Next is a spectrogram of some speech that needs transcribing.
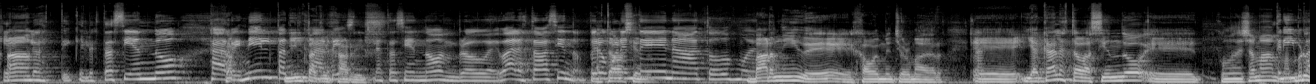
que, Ah. lo, est- que lo está haciendo Harris, Ja- Neil Patrick, Neil Patrick Harris, Harris. la está haciendo en Broadway. Va, la estaba haciendo, pero estaba cuarentena, todos mueven. Barney de eh, How I Met Your Mother. Claro. Eh, y acá la estaba haciendo, eh, ¿cómo se llama? Tripa. Mambrú.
